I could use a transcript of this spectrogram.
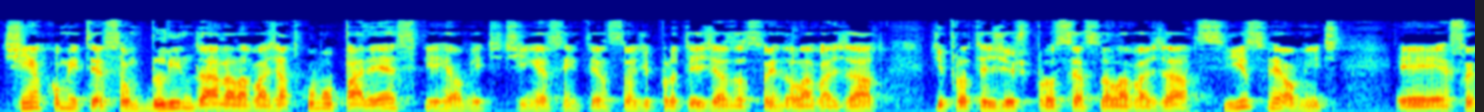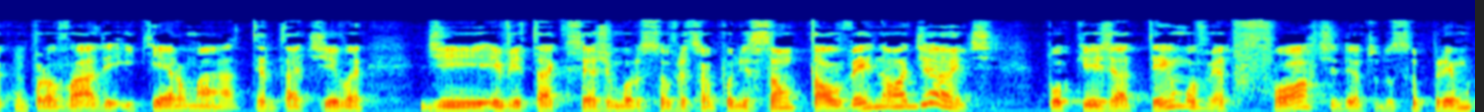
tinha como intenção blindar a Lava Jato, como parece que realmente tinha essa intenção de proteger as ações da Lava Jato, de proteger os processos da Lava Jato, se isso realmente é, foi comprovado e que era uma tentativa de evitar que Sérgio Moro sofresse uma punição, talvez não adiante, porque já tem um movimento forte dentro do Supremo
